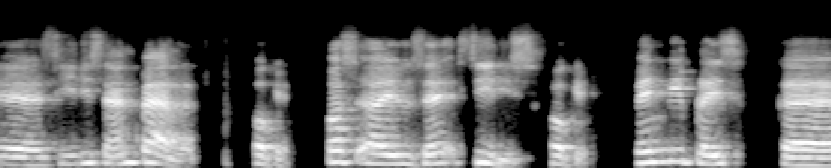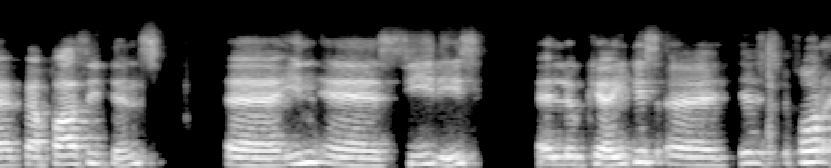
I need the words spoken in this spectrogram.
uh, series and parallel. Okay, first I will say series. Okay, when we place uh, capacitance in series, look here, it is for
